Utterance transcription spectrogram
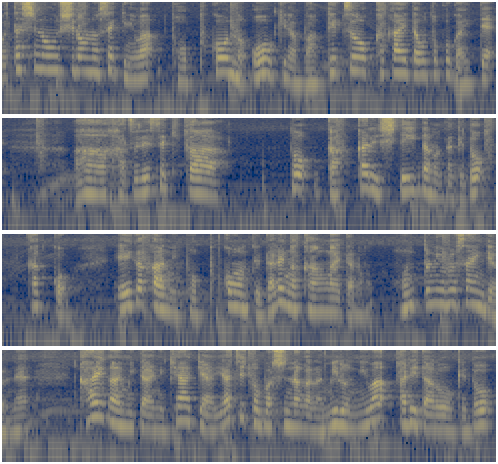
私の後ろの席にはポップコーンの大きなバケツを抱えた男がいてああ外れ席かとがっかりしていたのだけどかっこ映画館にポップコーンって誰が考えたの？本当にうるさいんだよね。海外みたいにキャーキャーやじ飛ばしながら見るにはありだろうけど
